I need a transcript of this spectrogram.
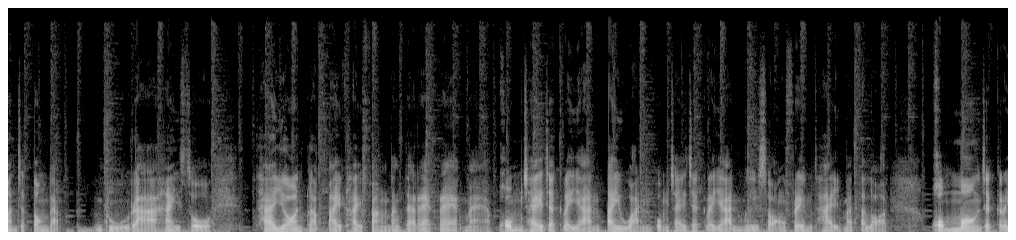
มันจะต้องแบบหรูหราไฮโซ ถ้าย้อนกลับไปใครฟังตั้งแต่แรก ๆ มา ผมใช้จักรยานไต้หวัน ผมใช้จักรยานมือ 2 เฟรมไทยมาตลอด ผมมองจักร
